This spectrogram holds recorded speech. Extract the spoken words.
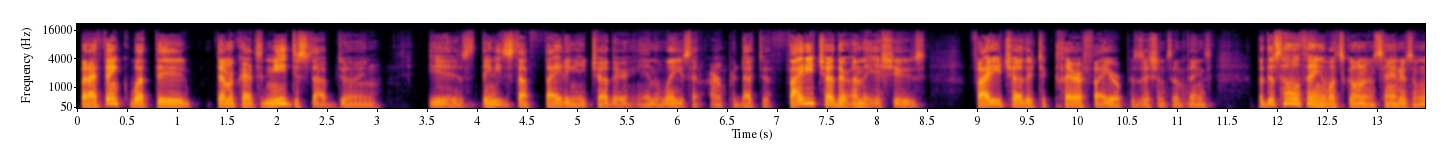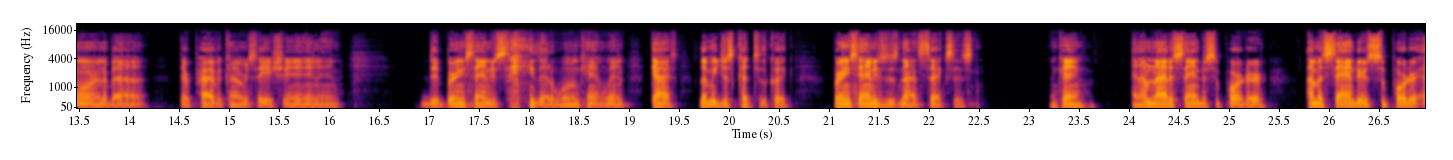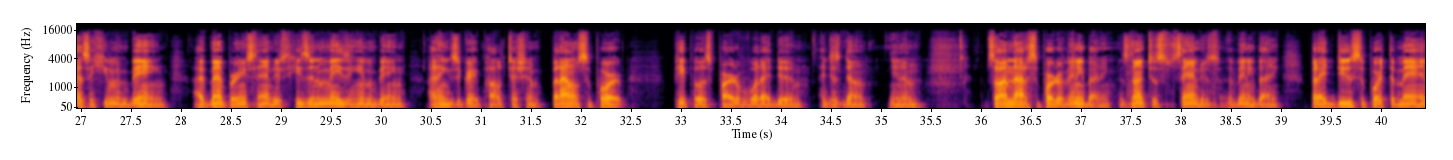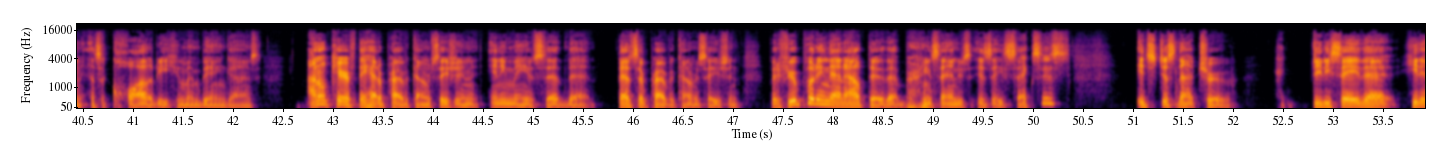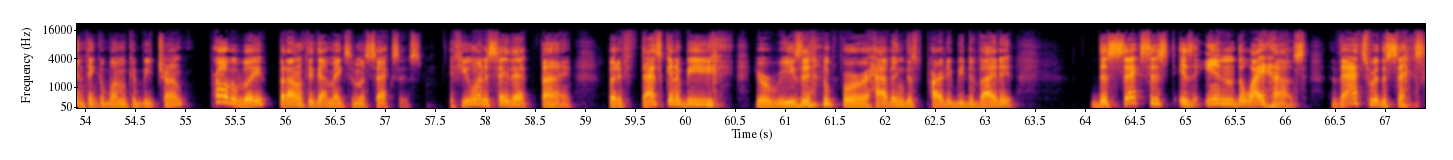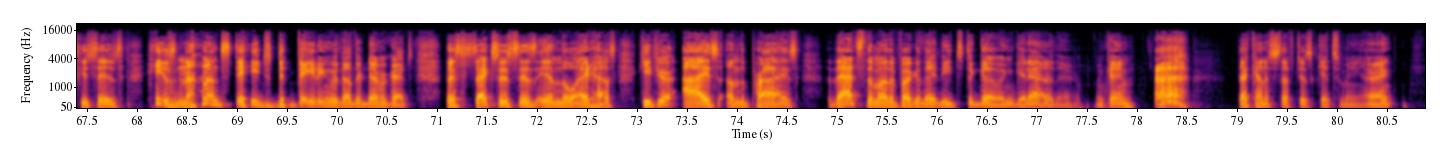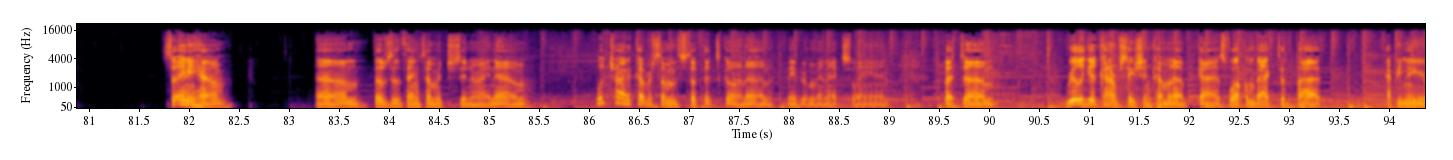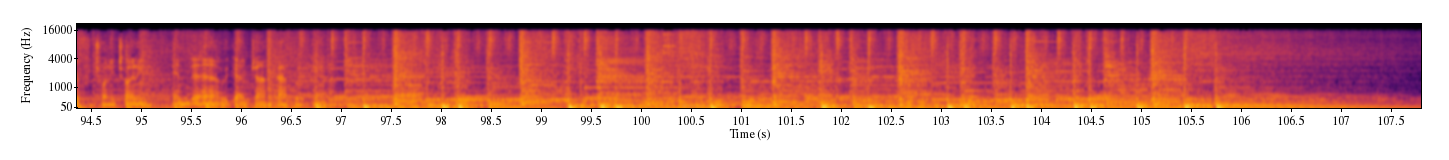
But I think what the Democrats need to stop doing is they need to stop fighting each other in ways that aren't productive. Fight each other on the issues, fight each other to clarify your positions on things. But this whole thing of what's going on with Sanders and Warren about their private conversation and did Bernie Sanders say that a woman can't win? Guys, let me just cut to the quick. Bernie Sanders is not sexist. Okay? And I'm not a Sanders supporter. I'm a Sanders supporter as a human being. I've met Bernie Sanders. He's an amazing human being. I think he's a great politician, but I don't support people as part of what I do. I just don't, you know. So I'm not a supporter of anybody. It's not just Sanders of anybody, but I do support the man as a quality human being, guys. I don't care if they had a private conversation and he may have said that. That's their private conversation. But if you're putting that out there that Bernie Sanders is a sexist, it's just not true. Did he say that he didn't think a woman could beat Trump? Probably, but I don't think that makes him a sexist. If you want to say that, fine. But if that's going to be your reason for having this party be divided, the sexist is in the White House. That's where the sexist is. He is not on stage debating with other Democrats. The sexist is in the White House. Keep your eyes on the prize. That's the motherfucker that needs to go and get out of there. Okay. Ah, that kind of stuff just gets me. All right. So, anyhow, um, those are the things I'm interested in right now. We'll try to cover some of the stuff that's going on maybe my next way in. But um, really good conversation coming up, guys. Welcome back to the pod. Happy New Year for 2020. And uh, we got Jon Favreau coming up.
